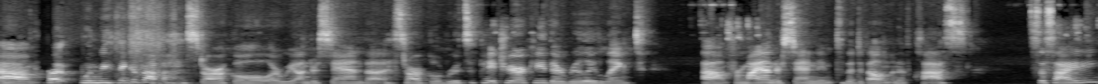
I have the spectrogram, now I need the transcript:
Um, but when we think about the historical or we understand the historical roots of patriarchy, they're really linked, uh, from my understanding, to the development of class society,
